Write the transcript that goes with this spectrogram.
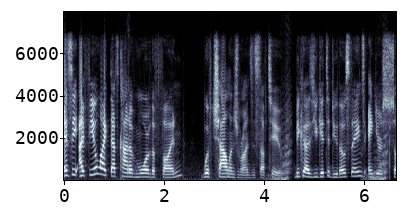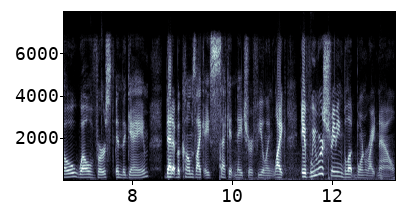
And see, I feel like that's kind of more of the fun with challenge runs and stuff too, because you get to do those things, and you're so well versed in the game that it becomes like a second nature feeling. Like if we were streaming Bloodborne right now.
